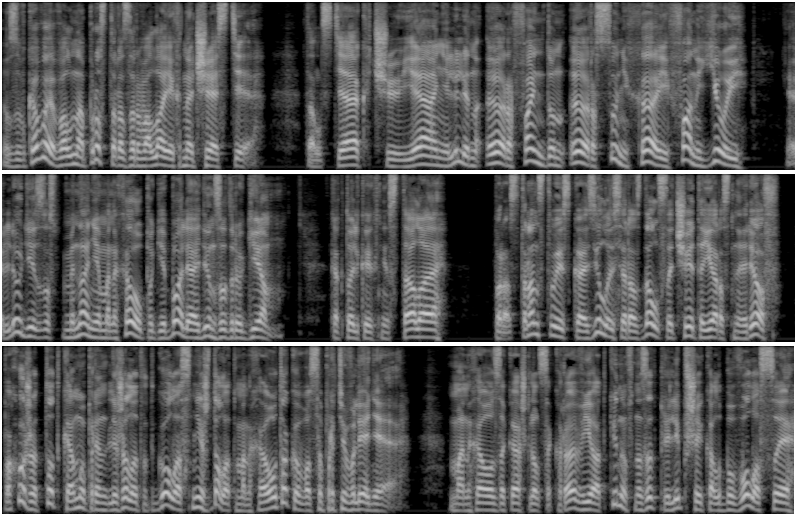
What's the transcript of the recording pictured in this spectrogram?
Звуковая волна просто разорвала их на части. Толстяк, Чуянь, Лилин Эр, Фаньдун Эр, Сунь Хай, Фан Юй. Люди из воспоминаний Манхау погибали один за другим. Как только их не стало, Пространство исказилось и раздался чей-то яростный рёв. Похоже, тот, кому принадлежал этот голос, не ждал от Манхао такого сопротивления. Манхао закашлялся кровью, откинув назад прилипшие к колбу волосы.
